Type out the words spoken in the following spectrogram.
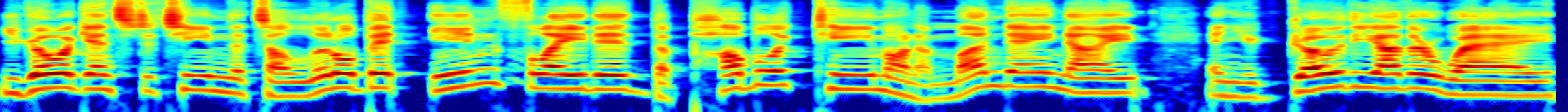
You go against a team that's a little bit inflated, the public team on a Monday night, and you go the other way.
